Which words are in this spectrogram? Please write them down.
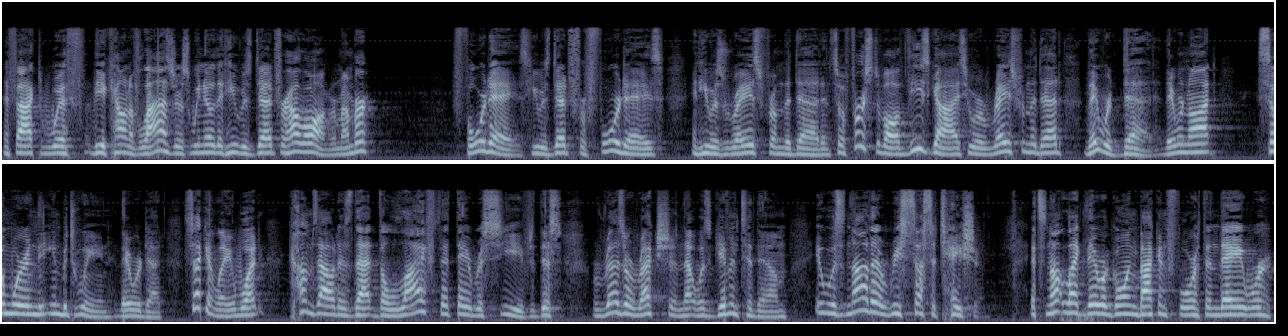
In fact, with the account of Lazarus, we know that he was dead for how long? Remember? Four days. He was dead for four days, and he was raised from the dead. And so, first of all, these guys who were raised from the dead, they were dead. They were not somewhere in the in between, they were dead. Secondly, what comes out is that the life that they received, this resurrection that was given to them, it was not a resuscitation. It's not like they were going back and forth and they were,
